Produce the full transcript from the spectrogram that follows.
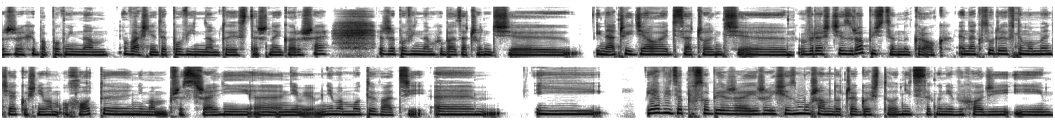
że chyba powinnam, właśnie te powinnam to jest też najgorsze, że powinnam chyba zacząć e, inaczej działać, zacząć wreszcie zrobić ten krok, na który w tym momencie jakoś nie mam ochoty, nie mam przestrzeni, nie wiem, nie mam motywacji. I ja widzę po sobie, że jeżeli się zmuszam do czegoś, to nic z tego nie wychodzi i e,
